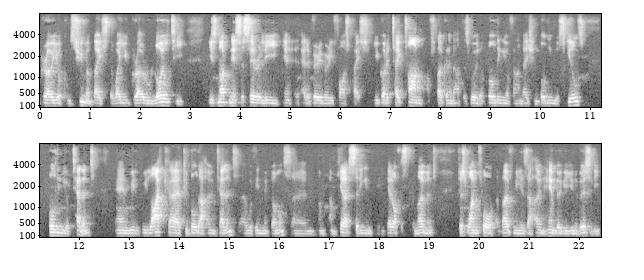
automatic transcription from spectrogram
grow your consumer base, the way you grow loyalty, is not necessarily at a very very fast pace. You've got to take time. I've spoken about this word of building your foundation, building your skills, building your talent and we, we like uh, to build our own talent uh, within McDonald's. Um, I'm, I'm, here sitting in, head office at the moment. Just one floor above me is our own hamburger university.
